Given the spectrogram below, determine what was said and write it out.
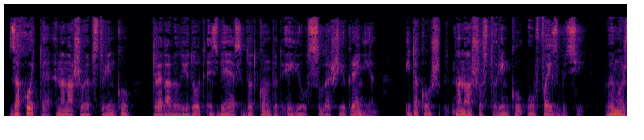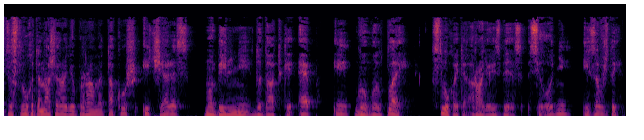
Заходьте на нашу веб-сторінку www.sbs.com.au і також на нашу сторінку у Фейсбуці. Ви можете слухати наші радіопрограми також і через мобільні додатки App і Google Play. Слухайте Радіо СБС сьогодні і завжди.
